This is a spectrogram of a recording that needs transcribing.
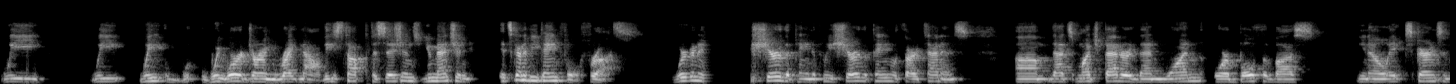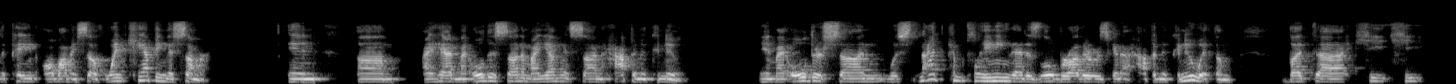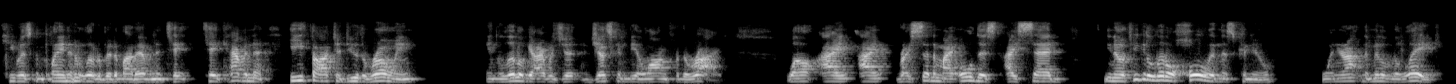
we we we we were during right now. These tough decisions you mentioned, it's going to be painful for us. We're going to share the pain. If we share the pain with our tenants, um, that's much better than one or both of us, you know, experiencing the pain all by myself. Went camping this summer, and um, I had my oldest son and my youngest son hop in a canoe. And my older son was not complaining that his little brother was going to hop in the canoe with him, but uh, he he he was complaining a little bit about having to take take having to. He thought to do the rowing, and the little guy was just, just going to be along for the ride. Well, I, I I said to my oldest, I said, you know, if you get a little hole in this canoe when you're out in the middle of the lake,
